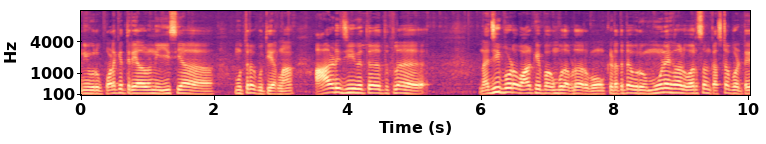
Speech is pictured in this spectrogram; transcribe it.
நீ ஒரு பொழைக்க தெரியாதவன்னு ஈஸியாக முத்திரை குத்திடலாம் ஆடு ஜீவிதத்தில் நஜீபோட வாழ்க்கையை பார்க்கும்போது அப்படி தான் இருக்கும். கிட்டத்தட்ட ஒரு மூணே கால் வருஷம் கஷ்டப்பட்டு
